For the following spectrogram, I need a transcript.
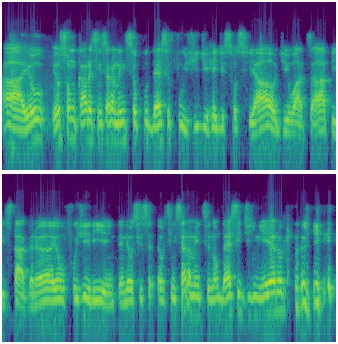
Ah, eu, eu sou um cara, sinceramente, se eu pudesse fugir de rede social, de WhatsApp, Instagram, eu fugiria, entendeu? Eu, sinceramente, se não desse dinheiro ali,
